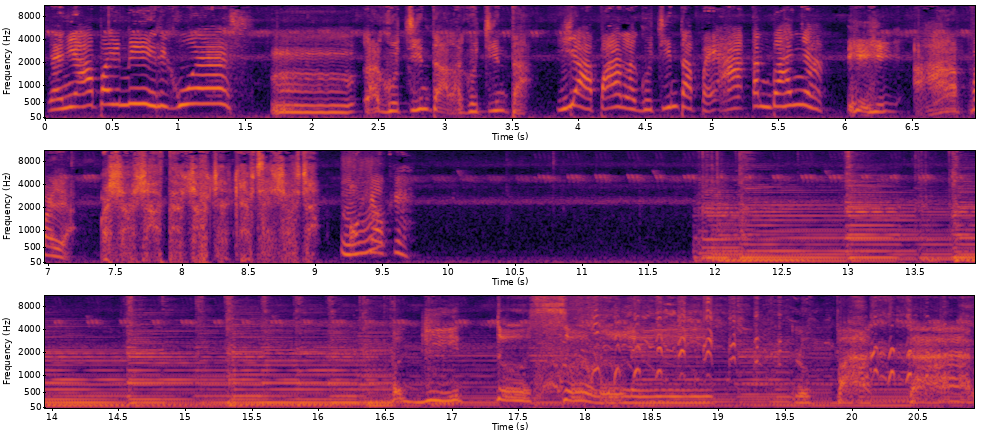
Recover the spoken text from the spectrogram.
Nyanyi apa ini request? Hmm, lagu cinta, lagu cinta. Iya apaan lagu cinta PA kan banyak. Ih, apa ya? Oke oke. Begitu sulit lupakan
